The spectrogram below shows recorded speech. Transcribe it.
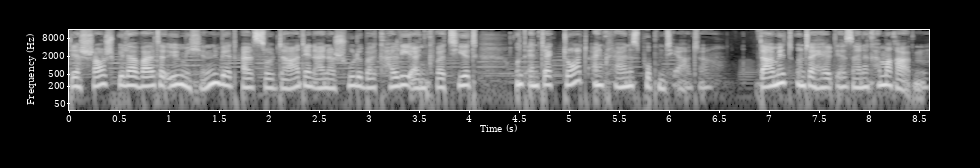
Der Schauspieler Walter Ömichen wird als Soldat in einer Schule bei Calais einquartiert und entdeckt dort ein kleines Puppentheater. Damit unterhält er seine Kameraden.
